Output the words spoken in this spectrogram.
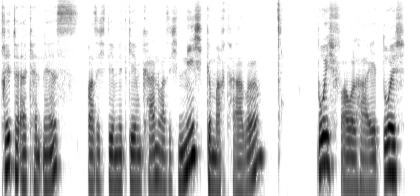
dritte Erkenntnis, was ich dir mitgeben kann, was ich nicht gemacht habe, durch Faulheit, durch,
